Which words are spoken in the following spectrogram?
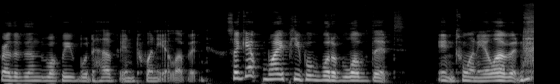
rather than what we would have in 2011. So I get why people would have loved it in 2011.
